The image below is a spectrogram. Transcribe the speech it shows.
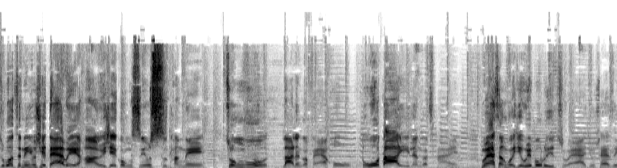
如果真的有些单位哈，有些公司有食堂的，中午拿两个饭盒，多打一两个菜。晚上回去微波炉一转，就算热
